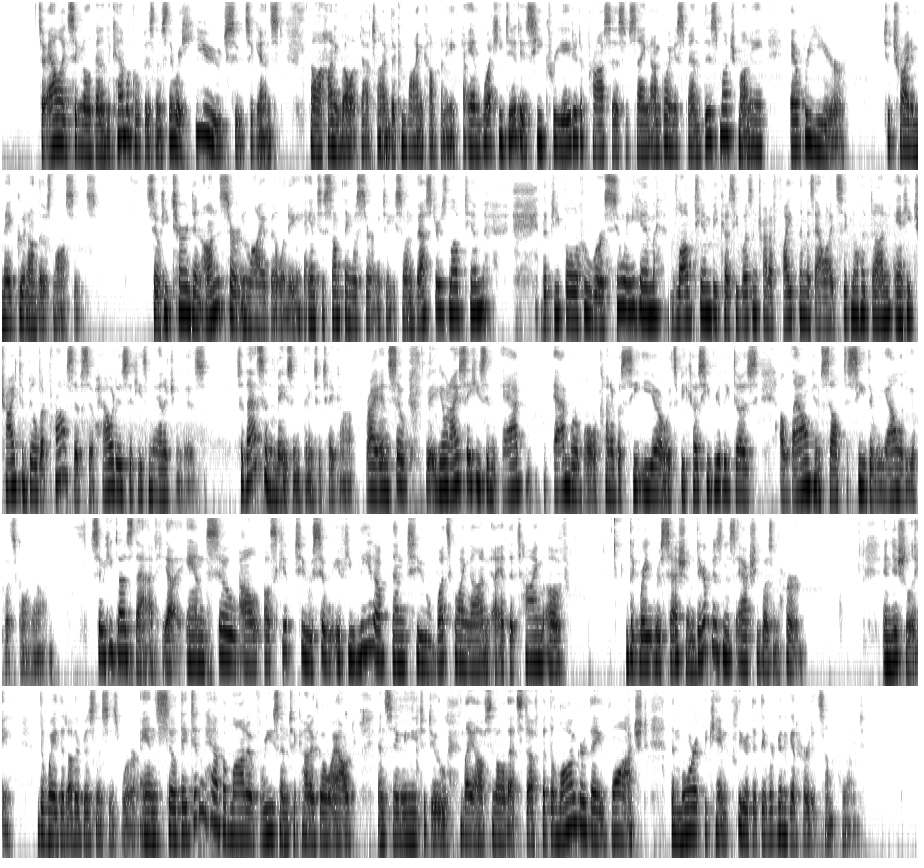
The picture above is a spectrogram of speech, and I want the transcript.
So Allied Signal had been in the chemical business. There were huge suits against uh, Honeywell at that time, the combined company. And what he did is he created a process of saying, I'm going to spend this much money every year to try to make good on those lawsuits. So he turned an uncertain liability into something with certainty. So investors loved him. The people who were suing him loved him because he wasn't trying to fight them as Allied Signal had done. And he tried to build a process of how it is that he's managing this. So that's an amazing thing to take on, right? And so, you know, when I say he's an ad, admirable kind of a CEO, it's because he really does allow himself to see the reality of what's going on. So he does that, yeah. And so I'll, I'll skip to so if you lead up then to what's going on at the time of the Great Recession, their business actually wasn't hurt initially the way that other businesses were. And so they didn't have a lot of reason to kind of go out and say we need to do layoffs and all that stuff. But the longer they watched, the more it became clear that they were going to get hurt at some point.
